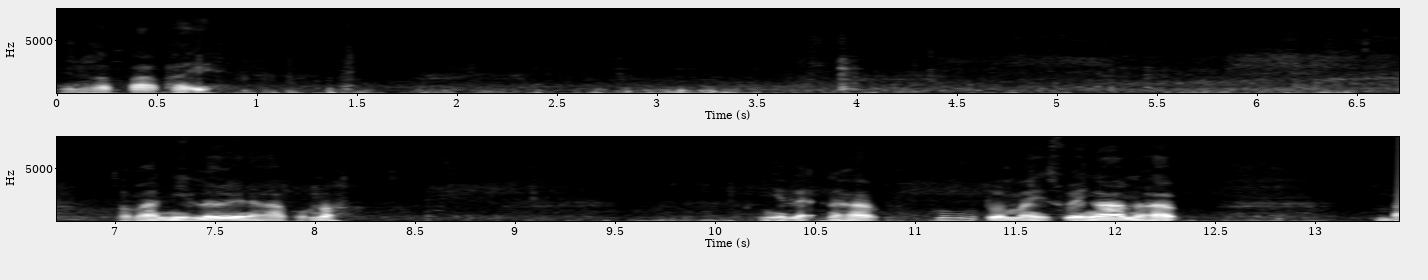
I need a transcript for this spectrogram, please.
นี่นะครับปลาไพประมาณนี้เลยนะครับ ผมเนาะนี่แหละนะครับต้นไม้สวยงามนะครับ ใบ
